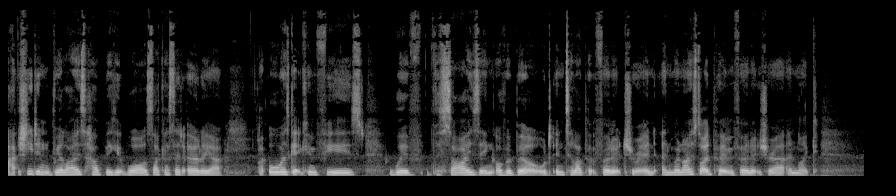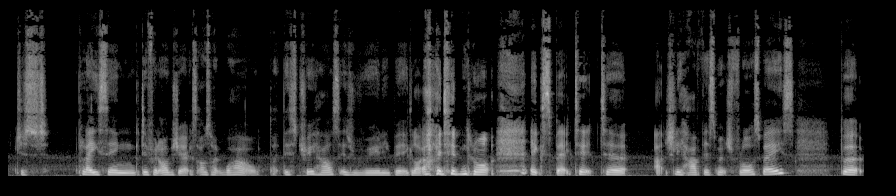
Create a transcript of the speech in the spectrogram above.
actually didn't realise how big it was. Like I said earlier, I always get confused with the sizing of a build until I put furniture in. And when I started putting furniture and like just placing different objects, I was like, wow, like this tree house is really big. Like I did not expect it to actually have this much floor space. But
